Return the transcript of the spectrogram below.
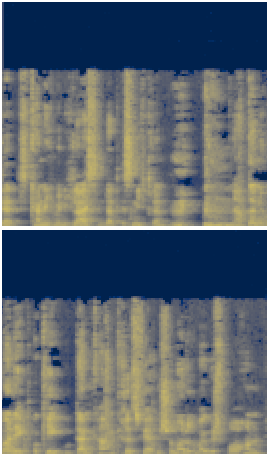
das kann ich mir nicht leisten, das ist nicht drin. hab dann überlegt, okay, gut, dann kam Chris, wir hatten schon mal drüber gesprochen,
